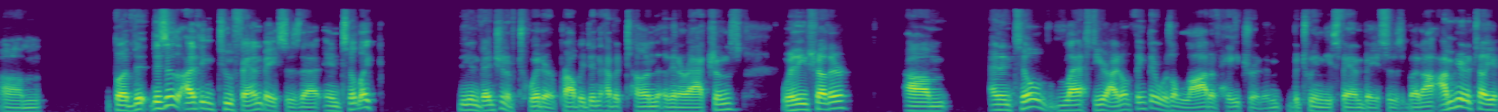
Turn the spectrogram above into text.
Um, but th- this is, I think, two fan bases that until like the invention of Twitter probably didn't have a ton of interactions with each other. Um, and until last year, I don't think there was a lot of hatred in between these fan bases. But I, am here to tell you,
